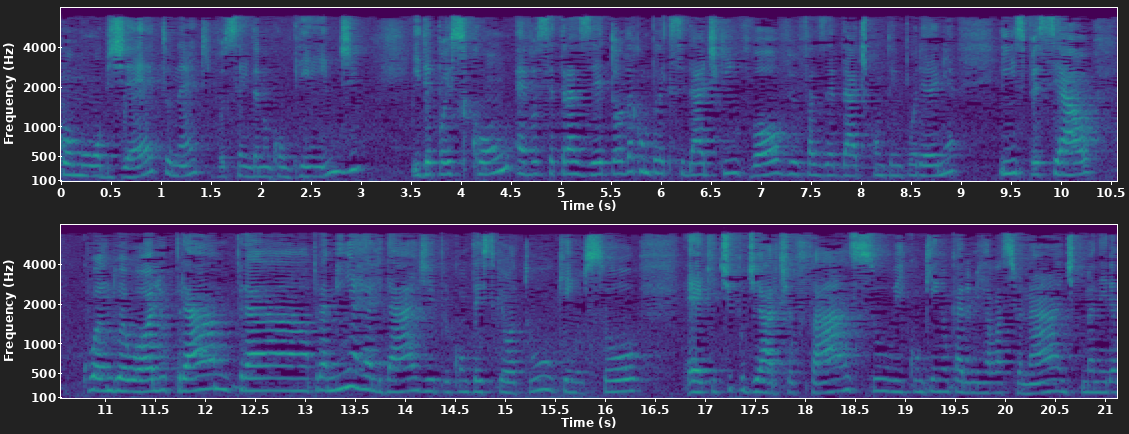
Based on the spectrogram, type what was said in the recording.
como um objeto, né? Que você ainda não compreende. E depois com é você trazer toda a complexidade que envolve o fazer da arte contemporânea, em especial quando eu olho para a minha realidade, para o contexto que eu atuo, quem eu sou, é, que tipo de arte eu faço e com quem eu quero me relacionar, de que maneira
